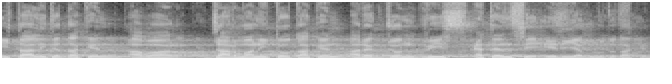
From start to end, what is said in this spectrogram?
ইতালিতে থাকেন, আবার জার্মানিতেও থাকেন আর একজন গ্রিস অ্যাথেন্সে এরিয়াগুলোতে থাকেন।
